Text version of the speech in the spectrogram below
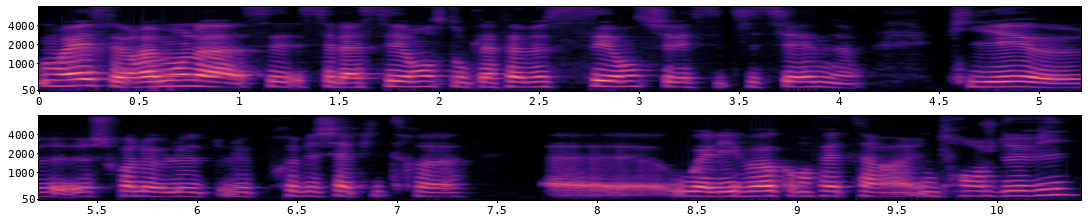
Ouais, c'est vraiment la, c'est, la séance, donc la fameuse séance chez l'esthéticienne, qui est, euh, je crois, le, le, premier chapitre euh, où elle évoque en fait une tranche de vie,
